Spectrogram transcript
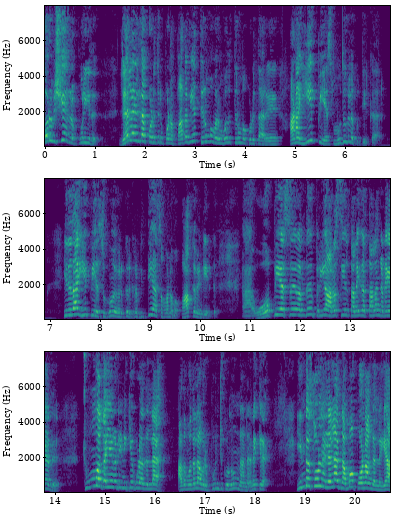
ஒரு விஷயம் இதில் புரியுது. ஜெயலலிதா கொடுத்துட்டு போன பதவியை திரும்ப வரும்போது திரும்ப கொடுத்தாரு. ஆனால் இபிஎஸ் முதுகில் குத்திருக்காரு. இதுதான் இபிஎஸ்க்கும் இவருக்கு இருக்கிற வித்தியாசமாக நம்ம பார்க்க வேண்டியிருக்கு. ஓபிஎஸ் வந்து பெரிய அரசியல் தலைவர் தளம் கிடையாது. சும்மா கையை கட்டி நிற்கக்கூடாதுல்ல அதை முதல்ல அவர் புரிஞ்சுக்கணும்னு நான் நினைக்கிறேன். இந்த சூழ்நிலையில் அந்த அம்மா போனாங்க இல்லையா?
